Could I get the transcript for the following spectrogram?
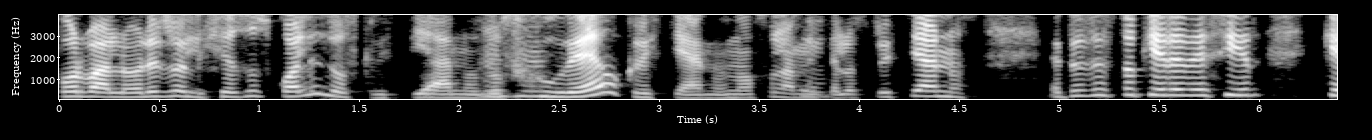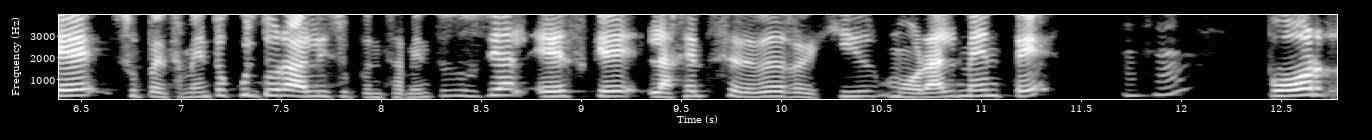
por valores religiosos, ¿cuáles? Los cristianos, los Ujú. judeo-cristianos, no solamente los cristianos. Entonces, esto quiere decir que su pensamiento cultural y su pensamiento social es que la gente se debe de regir moralmente por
